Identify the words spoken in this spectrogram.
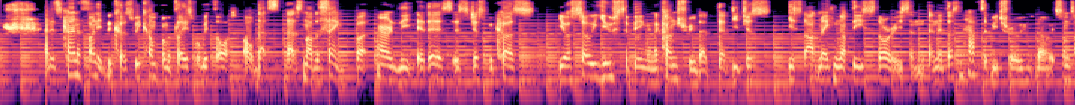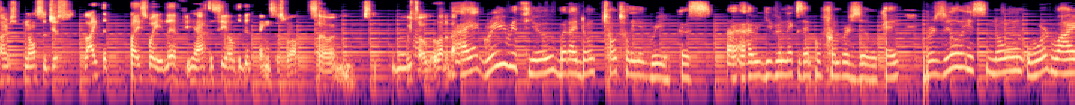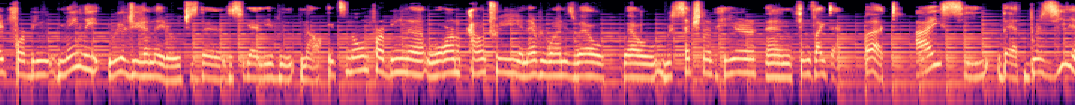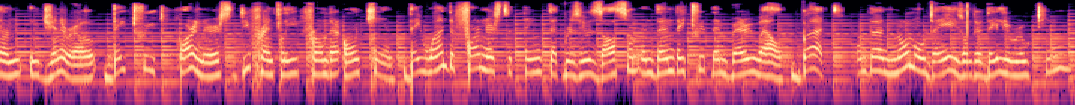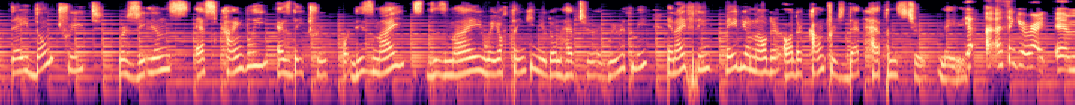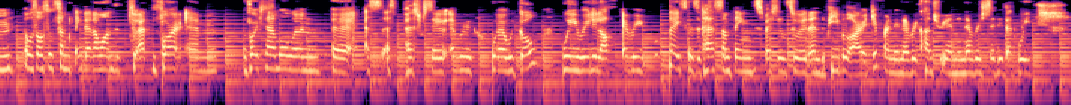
And it's kind of funny because we come from a place where we thought, "Oh, that's that's not a thing," but apparently it is. It's just because you're so used to being in a country that that you just you start making up these stories and, and it doesn't have to be true you know. Sometimes you can also just like the place where you live you have to see all the good things as well so, um, so we talk a lot about I agree with you, but I don't totally agree because I, I will give you an example from Brazil. Okay, Brazil is known worldwide for being mainly Rio de Janeiro, which is the, the city I live in now. It's known for being a warm country and everyone is well well receptioned here and things like that. But I see that Brazilian in general they treat foreigners differently from their own kin. They want the foreigners to think that Brazil is awesome and then they treat them very well. But on the normal days, on their daily routine, they don't treat Brazilians as kindly as they treat. This is my this is my way of thinking. You don't have to agree with me, and I think maybe on other other countries that happens too. Maybe. Yeah, I think you're right. Um, it was also something that I wanted to add before. Um, for example, when uh, as as Patrick said, everywhere we go, we really love every place because it has something special to it, and the people are different in every country and in every city that we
